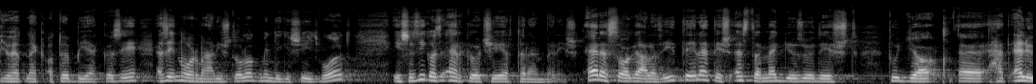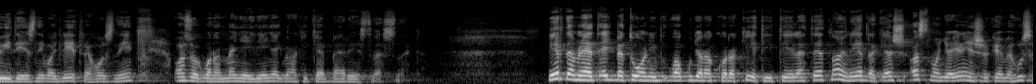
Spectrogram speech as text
jöhetnek a többiek közé. Ez egy normális dolog, mindig is így volt, és ez igaz erkölcsi értelemben is. Erre szolgál az ítélet, és ezt a meggyőződést tudja eh, hát előidézni, vagy létrehozni azokban a mennyei lényekben, akik ebben részt vesznek. Miért nem lehet egybetolni ugyanakkor a két ítéletet? Nagyon érdekes, azt mondja a jelenések könyve 20.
